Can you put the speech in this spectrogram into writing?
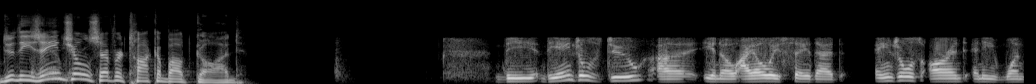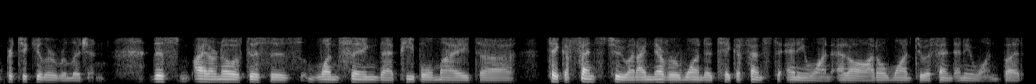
Do these angels ever talk about God? The the angels do. Uh, you know, I always say that angels aren't any one particular religion. This I don't know if this is one thing that people might uh, take offense to, and I never want to take offense to anyone at all. I don't want to offend anyone, but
